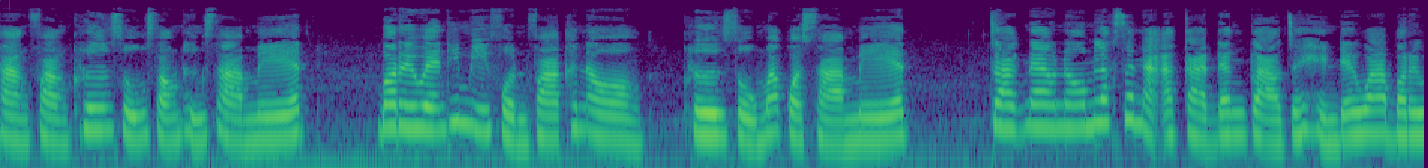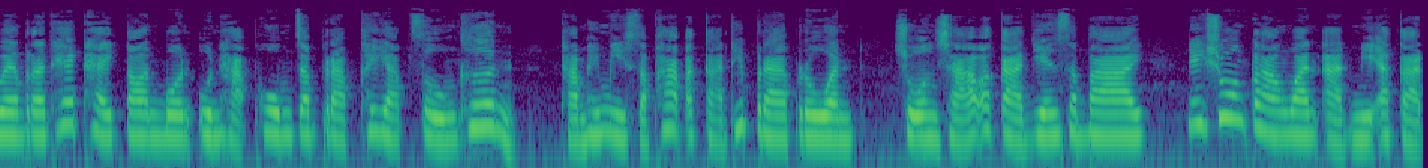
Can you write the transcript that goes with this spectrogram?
ห่างฝั่งคลื่นสูง 2-3 เมตร บริเวณที่มีฝนฟ้าขนอง คลื่นสูงมากกว่า 3 เมตร จากแนวโน้มลักษณะอากาศดังกล่าวจะเห็นได้ว่าบริเวณประเทศไทยตอนบนอุณหภูมิจะปรับขยับสูงขึ้นทำให้มีสภาพอากาศที่แปรปรวน ช่วงเช้าอากาศเย็นสบาย ในช่วงกลางวันอาจมีอากาศ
